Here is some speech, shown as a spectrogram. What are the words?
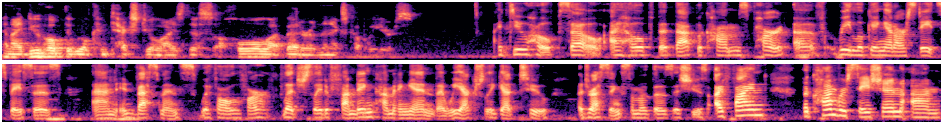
and I do hope that we'll contextualize this a whole lot better in the next couple of years. I do hope so. I hope that that becomes part of relooking at our state spaces and investments with all of our legislative funding coming in, that we actually get to addressing some of those issues. I find the conversation on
